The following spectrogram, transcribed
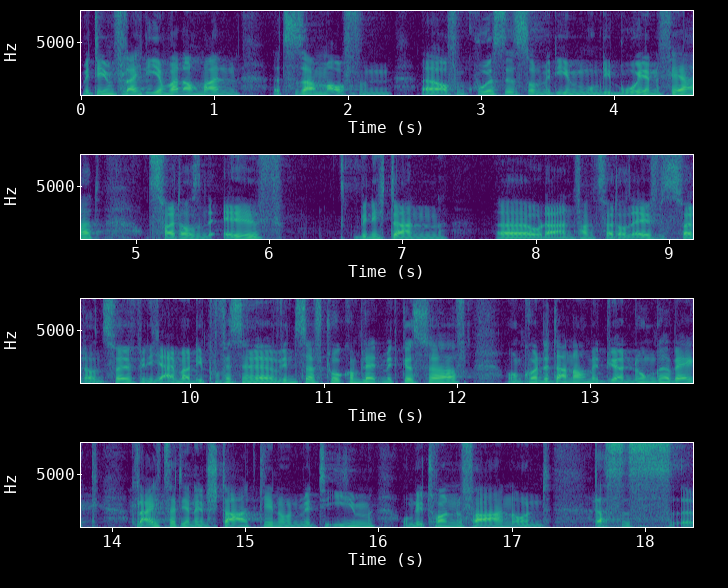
mit dem vielleicht irgendwann auch mal äh, zusammen auf einen, äh, Kurs ist und mit ihm um die Bojen fährt. 2011 bin ich dann äh, oder Anfang 2011 bis 2012 bin ich einmal die professionelle Windsurf-Tour komplett mitgesurft und konnte dann noch mit Björn Dunkerbeck gleichzeitig an den Start gehen und mit ihm um die Tonnen fahren. Und das ist äh,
